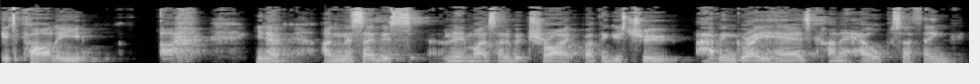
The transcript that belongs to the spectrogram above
It's partly, uh, you know, I'm going to say this, and it might sound a bit trite, but I think it's true. Having grey hairs kind of helps. I think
